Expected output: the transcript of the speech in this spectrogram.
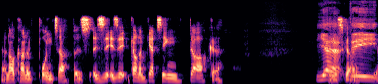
and I'll kind of point up as is, as it kind of getting darker. Yeah, guy, the yeah.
